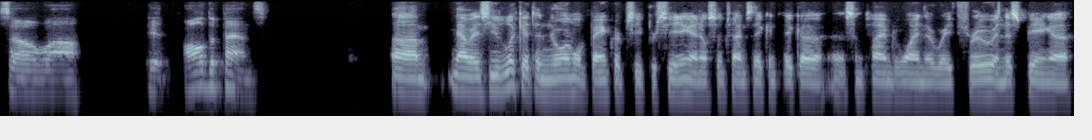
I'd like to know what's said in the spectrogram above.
So uh, it all depends. Um, now, as you look at a normal bankruptcy proceeding, I know sometimes they can take a, a, some time to wind their way through, and this being a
